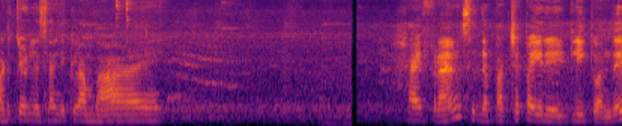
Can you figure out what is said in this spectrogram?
அடுத்த வீட்டில் சந்திக்கலாம். பாய் ஹாய் ஃப்ரெண்ட்ஸ் இந்த பச்சை பயிறு இட்லிக்கு வந்து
